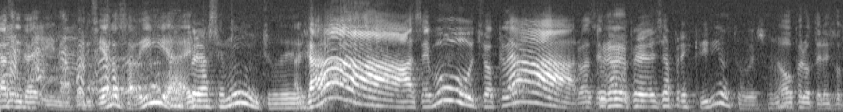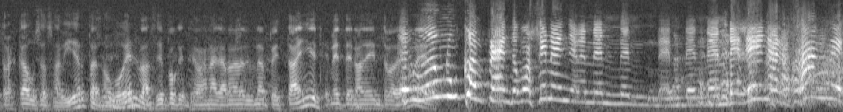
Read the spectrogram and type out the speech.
Casi y la policía lo sabía, ¿eh? Pero hace mucho. De... Acá, hace mucho, claro, hace Pero, mucho. pero ya prescribió todo eso, ¿no? No, pero tenés otras causas abiertas, no vuelvas, ¿eh? Porque te van a agarrar de una pestaña y te meten adentro de Eu nuevo. non comprendo, você me, me, me, me, me, me- me envenena la sangre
